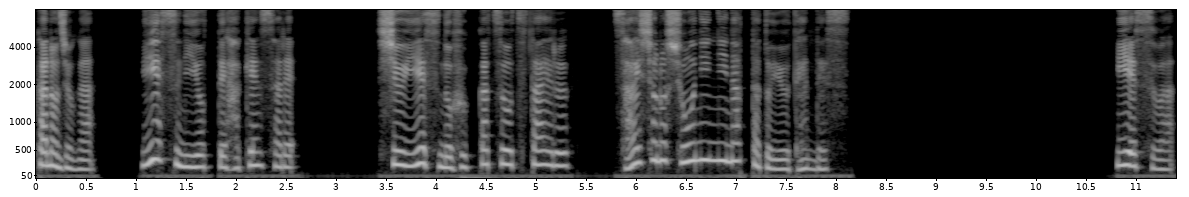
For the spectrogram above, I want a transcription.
彼女がイエスによって派遣され主イエスの復活を伝える最初の証人になったという点です。イエスは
